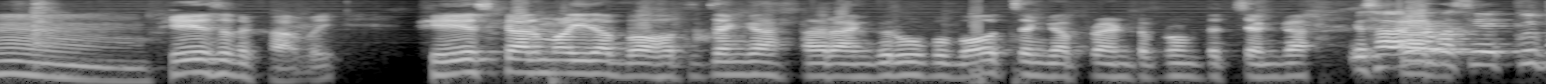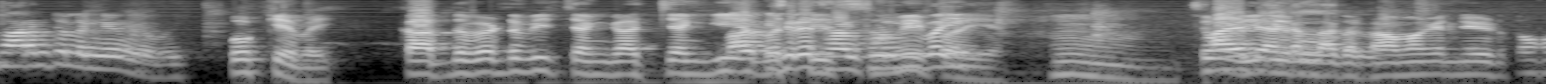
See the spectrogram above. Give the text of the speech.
ਹੂੰ ਫੇਸ ਦਿਖਾ ਬਾਈ। ਫੇਸ ਕਰਮ ਵਾਲੀ ਦਾ ਬਹੁਤ ਚੰਗਾ ਰੰਗ ਰੂਪ ਬਹੁਤ ਚੰਗਾ ਪ੍ਰਿੰਟ ਪ੍ਰਿੰਟ ਚੰਗਾ। ਇਹ ਸਾਰੀਆਂ ਬੱਸੀਆਂ ਇੱਕੋ ਹੀ ਫਾਰਮ ਚੋਂ ਲੰਗੇ ਹੋਏ ਬਾਈ। ਓਕੇ ਬਾਈ। ਕੱਦ ਵੱਡ ਵੀ ਚੰਗਾ ਚੰਗੀ ਆ ਬੱਚੀ। ਪਲੀ ਆ। ਹੂੰ ਆਏ ਚੋਲੀ ਜ਼ਰੂਰ। ਦਿਖਾਵਾਂਗੇ ਨੇੜ ਤੋਂ।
